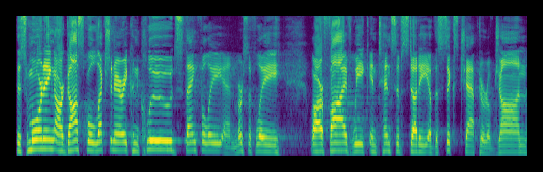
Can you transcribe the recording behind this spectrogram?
This morning, our gospel lectionary concludes, thankfully and mercifully, our five week intensive study of the sixth chapter of John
